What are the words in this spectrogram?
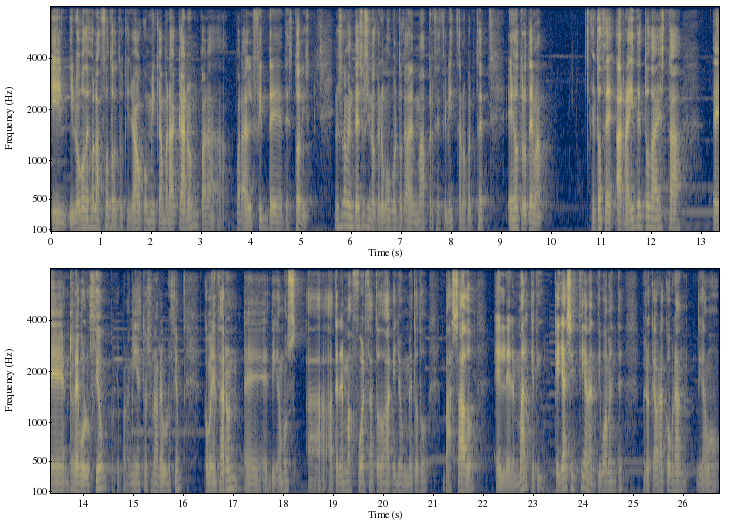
Y, luego dejo las fotos que yo hago con mi cámara Canon para, para el feed de, stories. No solamente eso, sino que nos hemos vuelto cada vez más perfeccionistas, ¿no? Pero este es otro tema. Entonces, a raíz de toda esta eh, revolución, porque para mí esto es una revolución, comenzaron, eh, digamos, a, tener más fuerza todos aquellos métodos basados en el marketing, que ya existían antiguamente, pero que ahora cobran, digamos,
